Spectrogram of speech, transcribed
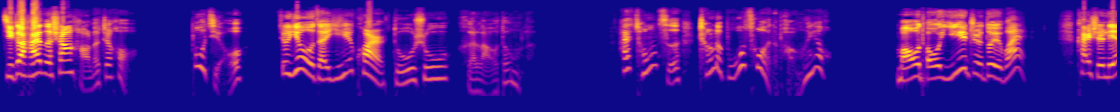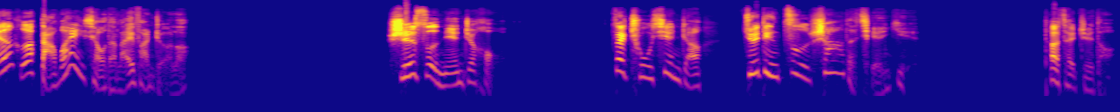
几个孩子伤好了之后，不久就又在一块儿读书和劳动了，还从此成了不错的朋友，矛头一致对外。开始联合打外校的来犯者了。十四年之后，在楚县长决定自杀的前夜，他才知道，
